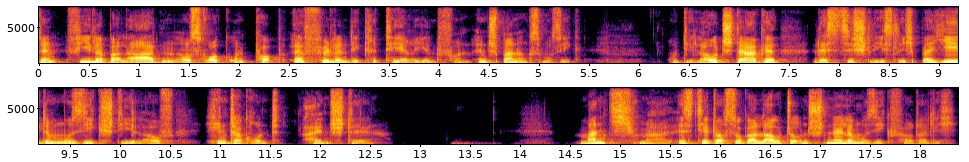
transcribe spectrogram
denn viele Balladen aus Rock und Pop erfüllen die Kriterien von Entspannungsmusik. Und die Lautstärke lässt sich schließlich bei jedem Musikstil auf Hintergrund einstellen. Manchmal ist jedoch sogar laute und schnelle Musik förderlich,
